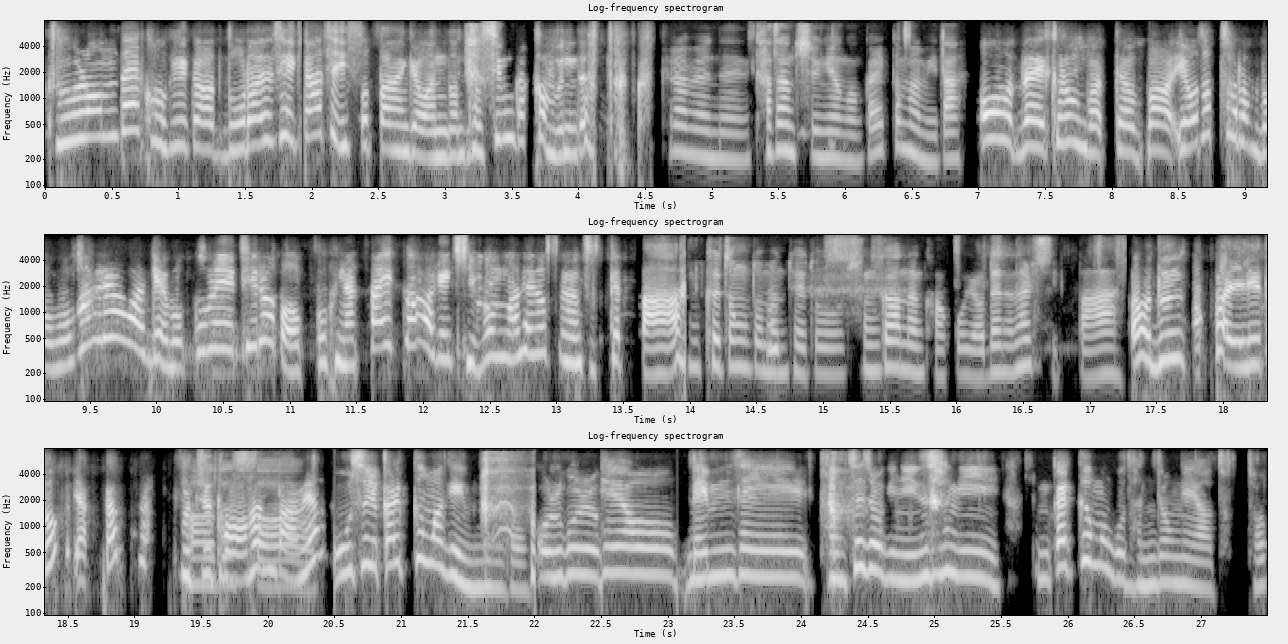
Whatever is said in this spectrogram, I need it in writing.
그런데 거기가 노란색까지 있었다는 게 완전 더 심각한 문제였던 것 그러면은 가장 중요한 건 깔끔함이다. 어, 네, 그런 것 같아요. 막 여자처럼 너무 화려하게 뭐 꾸밀 필요도 없고 그냥 깔끔하게 기본만 해줬으면 좋겠다. 그 정도면 돼도 중간은 가고 연애는 할 수 있다. 어, 눈썹 관리도 약간 굳이 아, 더 눈썹. 한다면? 옷을 깔끔하게 입는 거. 얼굴, 헤어, 냄새, 전체적인 인상이 좀 깔끔하고 단정해야 좋죠.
